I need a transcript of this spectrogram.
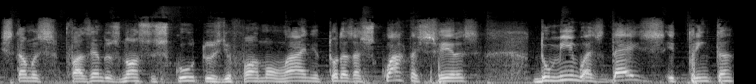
Estamos fazendo os nossos cultos de forma online todas as quartas-feiras, domingo às 10h30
